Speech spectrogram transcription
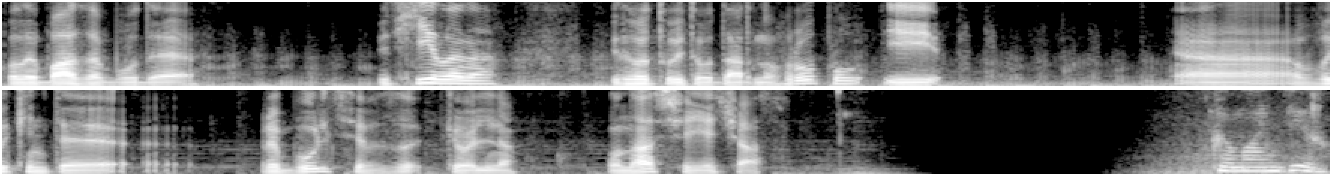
Коли база буде відхилена, підготуйте ударну групу і е, викиньте прибульців з Кьольна. У нас ще є час. Командир,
